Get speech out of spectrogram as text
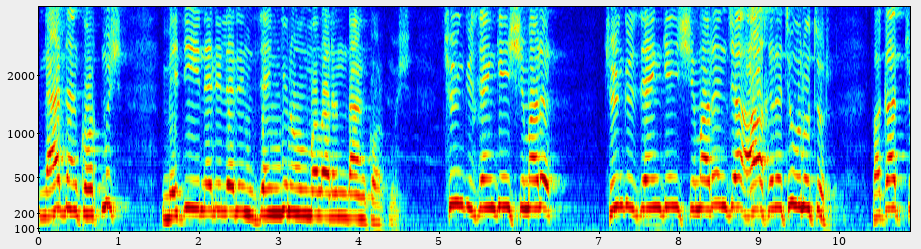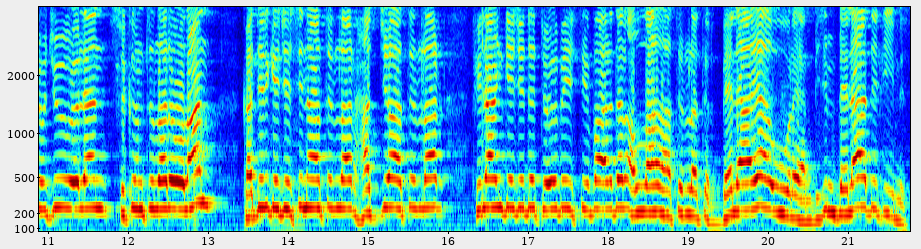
nereden korkmuş? Medinelilerin zengin olmalarından korkmuş. Çünkü zengin şımarır. Çünkü zengin şımarınca ahireti unutur. Fakat çocuğu ölen, sıkıntıları olan Kadir gecesini hatırlar, haccı hatırlar, filan gecede tövbe istiğfar eder, Allah'ı hatırlatır. Belaya uğrayan, bizim bela dediğimiz,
